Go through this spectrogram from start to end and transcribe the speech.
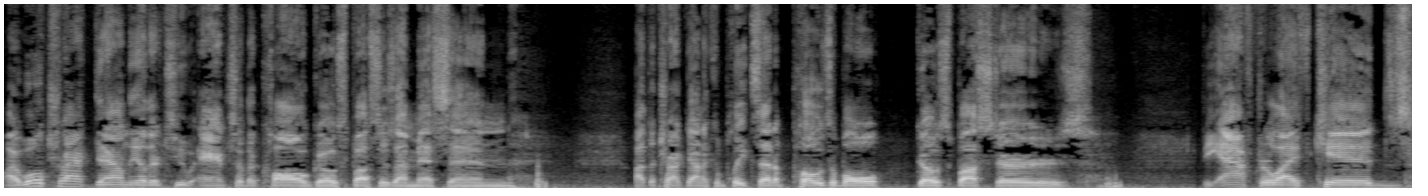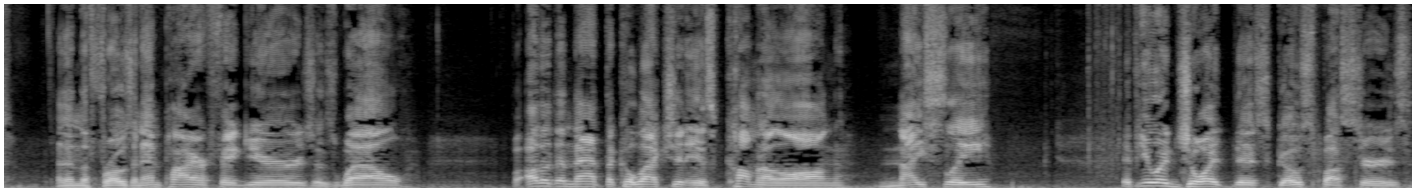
I will track down the other two Answer the Call Ghostbusters I'm missing. I have to track down a complete set of posable Ghostbusters, the Afterlife Kids, and then the Frozen Empire figures as well. But other than that, the collection is coming along nicely. If you enjoyed this Ghostbusters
